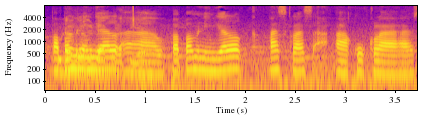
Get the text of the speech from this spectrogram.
Udah papa ada meninggal berarti ya? ah, papa meninggal pas kelas aku kelas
